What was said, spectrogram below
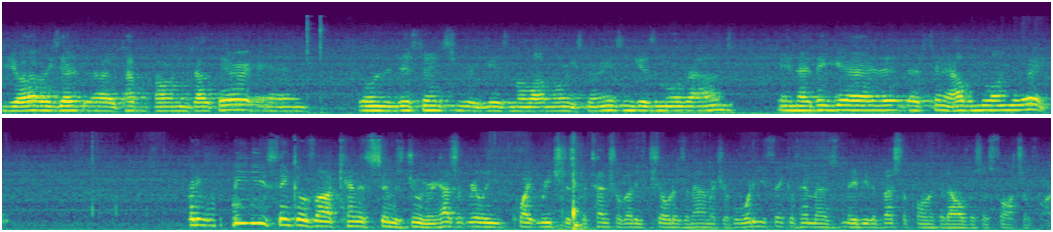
You always got uh, tough opponents out there, and going the distance gives him a lot more experience and gives him more rounds. And I think uh, that, that's going to help him along the way. What do you think of uh, Kenneth Sims Jr.? He hasn't really quite reached his potential that he showed as an amateur, but what do you think of him as maybe the best opponent that Elvis has fought so far?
